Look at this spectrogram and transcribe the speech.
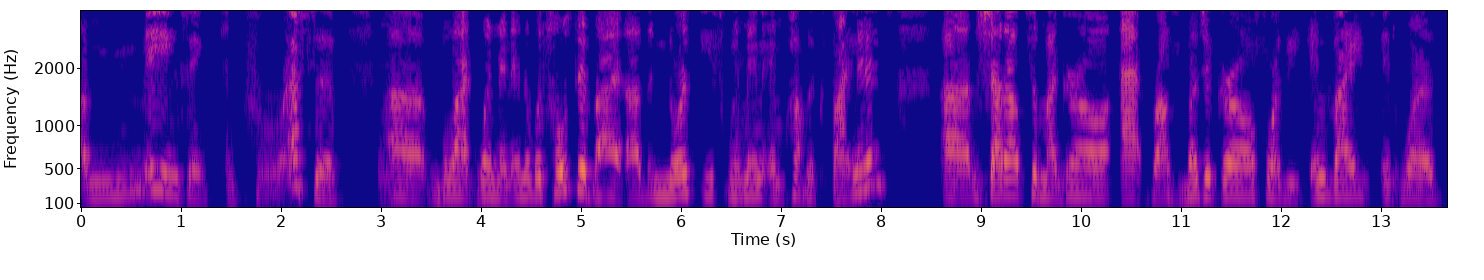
amazing, impressive uh, black women, and it was hosted by uh, the Northeast Women in Public Finance. Um, shout out to my girl at Bronx Budget Girl for the invite. It was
